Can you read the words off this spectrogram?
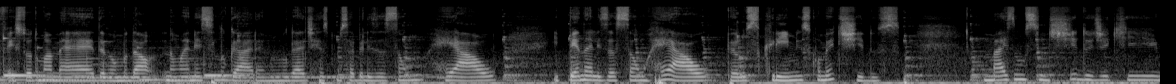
fez toda uma merda, vamos mudar. Não é nesse lugar, é num lugar de responsabilização real e penalização real pelos crimes cometidos. Mas num sentido de que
